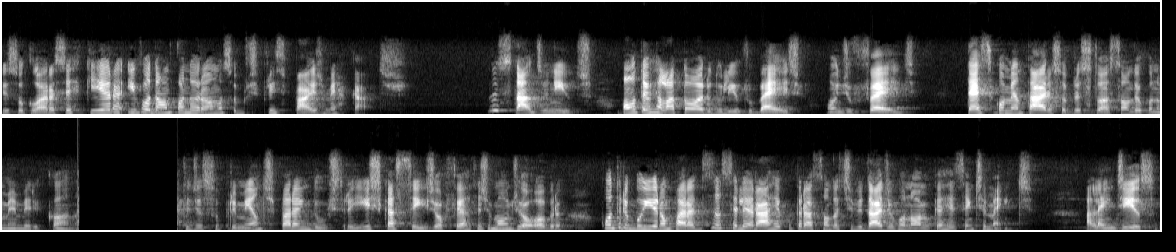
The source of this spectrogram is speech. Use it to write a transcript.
Eu sou Clara Cerqueira e vou dar um panorama sobre os principais mercados. Nos Estados Unidos, ontem o relatório do livro Bege, onde o Fed tece comentários sobre a situação da economia americana, de suprimentos para a indústria e escassez de oferta de mão de obra contribuíram para desacelerar a recuperação da atividade econômica recentemente. Além disso,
